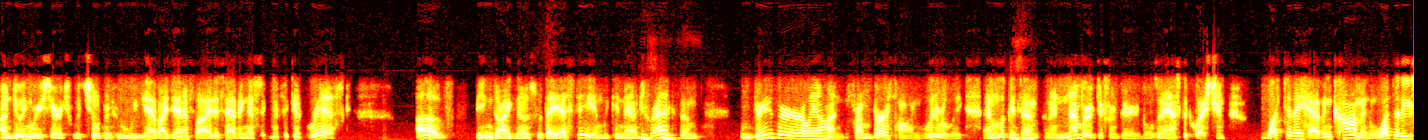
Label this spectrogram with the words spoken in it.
on doing research with children who we have identified as having a significant risk of being diagnosed with ASD, and we can now track mm-hmm. them very, very early on, from birth on, literally, and look at them in a number of different variables and ask the question, what do they have in common? What do these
